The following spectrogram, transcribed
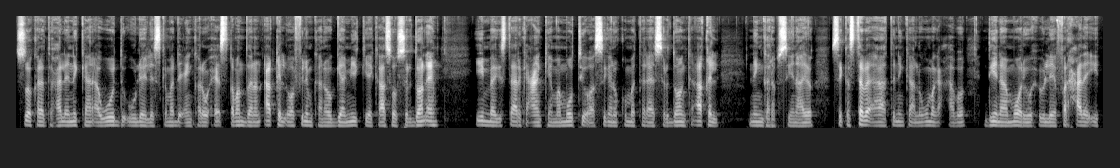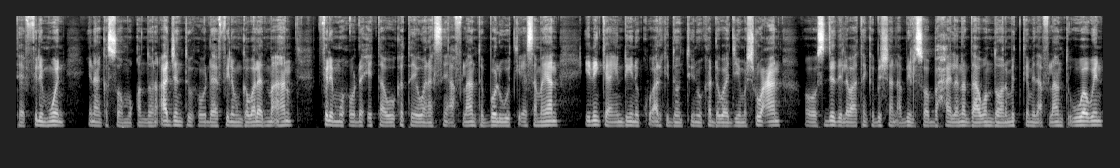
sidoo kaleet waxaa le ninkan awoodda uu leeyahy layskama dhicin karo waxay isqaban doonaan aqil oo filimkan hogaamiyekaya kaasoo sirdoon ah iyo magistaarka caanka mamuti oo asigana ku matalaya sirdoonka aqil nin garab siinayo si kastaba ahaata ninkan lagu magacaabo dina mori wuxuu leeyahy farxada ii tahay filim weyn inaan kasoo muuqan doono agent wuxuu dhahay filim goboleed ma ahan filim wuxuu dhahay xitaa wuu ka tagay wanaagsan aflaanta bollywoodka ee sameeyaan idinkaa indhiina ku arki doonto inuu ka dhawaajiyay mashruucan oo sideed iyo labaatanka bishan abriil soo baxay lana daawan doono mid kamid aflaanta ugu waaweyn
